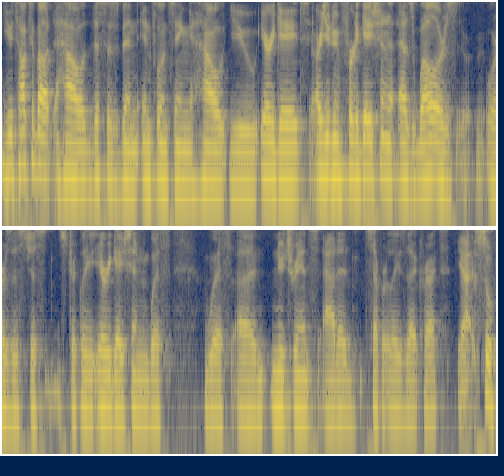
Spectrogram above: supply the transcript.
You talked about how this has been influencing how you irrigate. Are you doing fertigation as well, or is, or is this just strictly irrigation with with uh, nutrients added separately? Is that correct? Yeah. So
